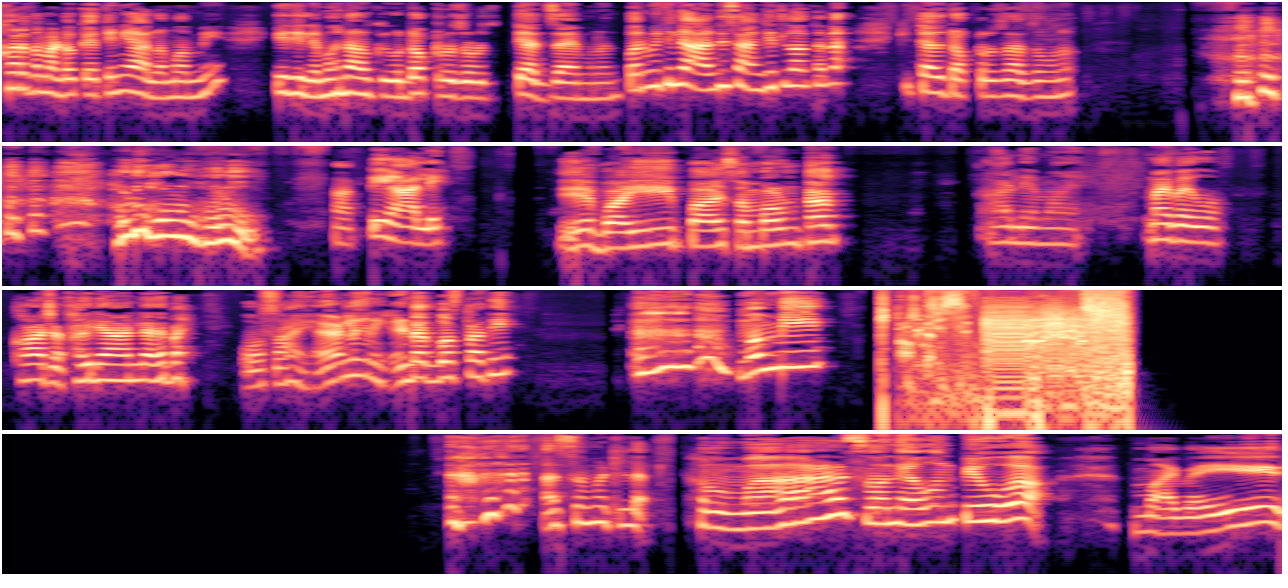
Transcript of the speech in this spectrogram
खरं तर डोक्यात नाही आलं मम्मी. की दिले म्हणा की डॉक्टर जवळ त्याच जाय म्हणून. पण मी तिला आधी सांगितलं होतं ना की त्याच डॉक्टर जायचं म्हणून. हळू हळू ते आले. ए बाई पाय सांभाळून टाक. आले माय माय बाई काच्या थैल्या आणल्या बाय. असं आहे आणलं की नाही? हेंडत बसता ती. मम्मी! असं म्हटलं. मा सोन्याहून पिऊ माय बाई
